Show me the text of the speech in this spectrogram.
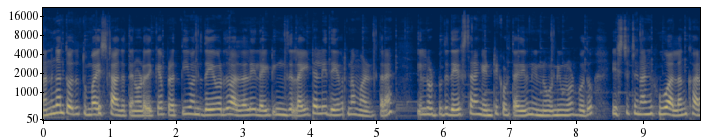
ನನಗಂತೂ ಅದು ತುಂಬ ಇಷ್ಟ ಆಗುತ್ತೆ ನೋಡೋದಕ್ಕೆ. ಪ್ರತಿಯೊಂದು ದೇವ್ರದ್ದು ಅಲ್ಲಲ್ಲಿ ಲೈಟಿಂಗ್ಸ್ ಲೈಟಲ್ಲಿ ದೇವ್ರನ್ನ ಮಾಡಿರ್ತಾರೆ ಇಲ್ಲಿ ನೋಡ್ಬೋದು ದೇವಸ್ಥಾನಕ್ಕೆ ಎಂಟ್ರಿ ಕೊಡ್ತಾ ಇದ್ದೀವಿ. ನೀವು ನೀವು ನೋಡ್ಬೋದು ಎಷ್ಟು ಚೆನ್ನಾಗಿ ಹೂವು ಅಲಂಕಾರ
